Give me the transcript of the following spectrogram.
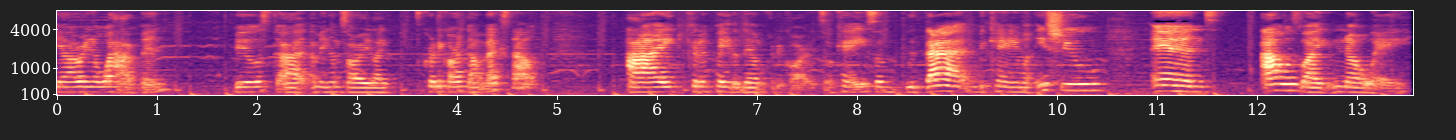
y'all already know what happened. Bills got, I mean, I'm sorry, like credit cards got maxed out. I couldn't pay the damn credit cards, okay? So with that became an issue and I was like, no way.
